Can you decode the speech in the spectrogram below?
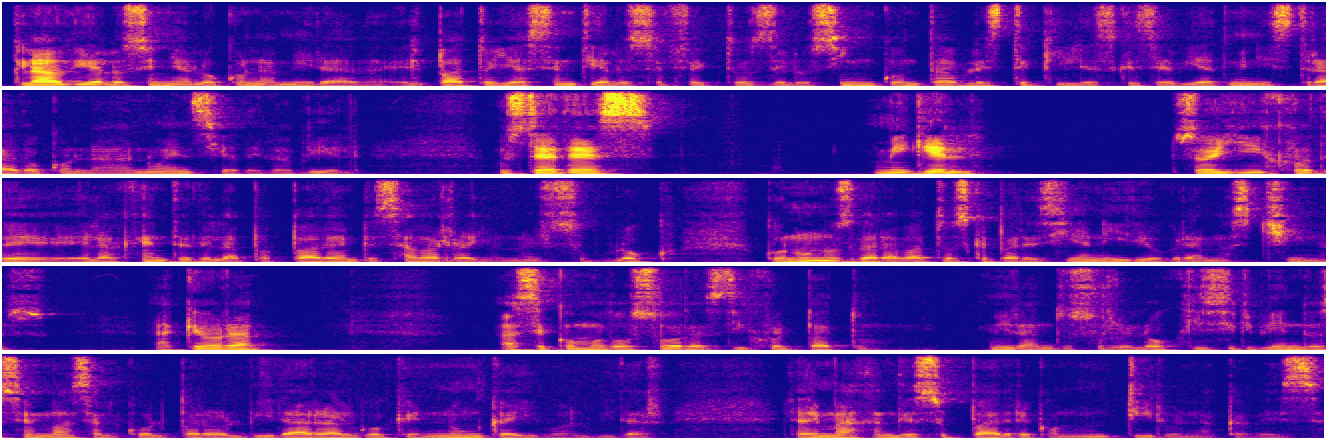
Claudia lo señaló con la mirada. El pato ya sentía los efectos de los incontables tequiles que se había administrado con la anuencia de Gabriel. Usted es Miguel. Soy hijo de el agente de la papada empezaba a rayonar su bloc con unos garabatos que parecían ideogramas chinos. ¿A qué hora? Hace como dos horas, dijo el pato, mirando su reloj y sirviéndose más alcohol para olvidar algo que nunca iba a olvidar, la imagen de su padre con un tiro en la cabeza.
